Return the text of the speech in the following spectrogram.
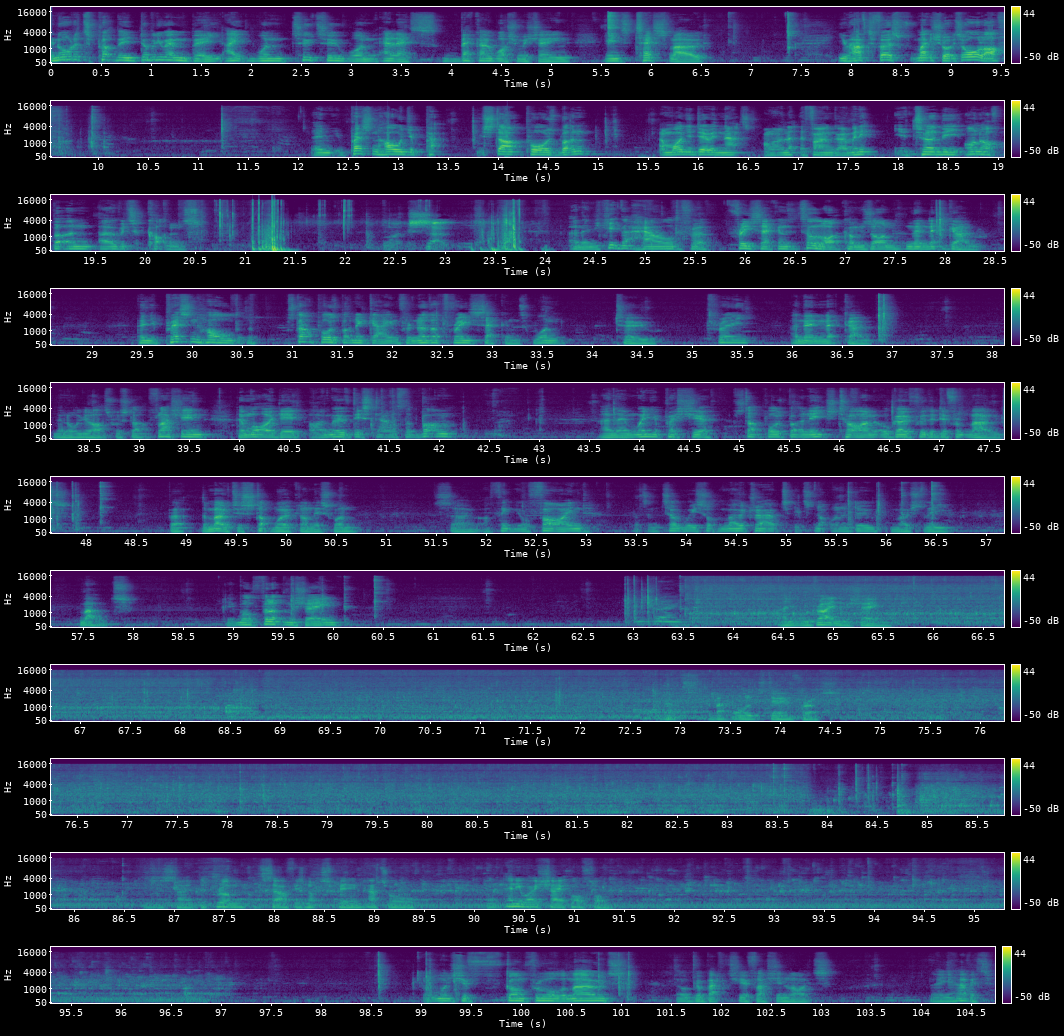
In order to put the WMB 81221LS Beko washing machine into test mode, you have to first make sure it's all off. Then you press and hold your start pause button. And while you're doing that, I'm gonna let the phone go a minute. You turn the on off button over to cottons. Like so. And then you keep that held for three seconds until the light comes on and then let go. Then you press and hold the start pause button again for another three seconds. One, two, three, and then let go. Then all your lights will start flashing. Then what I did, I moved this down to the bottom. And then when you press your start pause button each time, it will go through the different modes. But the motor's stopped working on this one. So I think you'll find that until we sort the motor out, it's not going to do most of the modes. It will fill up the machine. Drain. And it will drain the machine. That's about all it's doing for us. So the drum itself is not spinning at all in any way, shape or form. And once you've gone through all the modes, it'll go back to your flashing lights. There you have it.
